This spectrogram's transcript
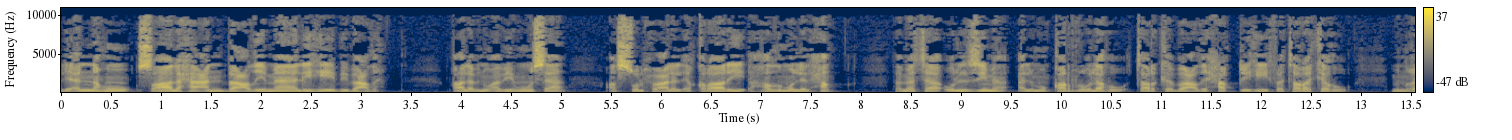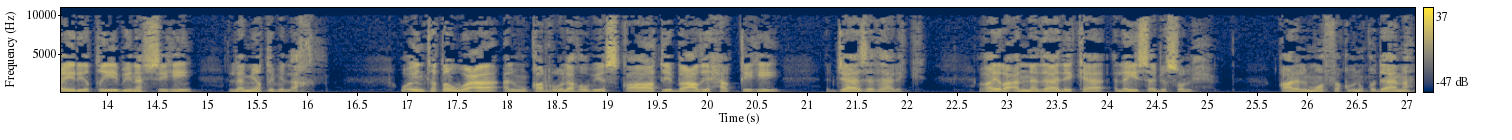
لأنه صالح عن بعض ماله ببعضه. قال ابن أبي موسى الصلح على الإقرار هضم للحق فمتى ألزم المقر له ترك بعض حقه فتركه من غير طيب نفسه لم يطب الأخذ. وإن تطوع المقر له بإسقاط بعض حقه جاز ذلك غير أن ذلك ليس بصلح. قال الموفق بن قدامة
